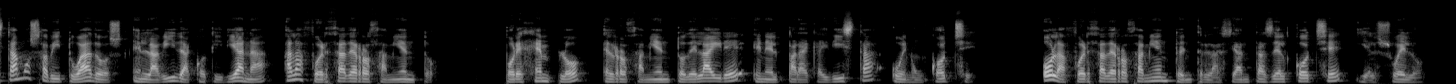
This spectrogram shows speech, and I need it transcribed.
Estamos habituados en la vida cotidiana a la fuerza de rozamiento. Por ejemplo, el rozamiento del aire en el paracaidista o en un coche, o la fuerza de rozamiento entre las llantas del coche y el suelo,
